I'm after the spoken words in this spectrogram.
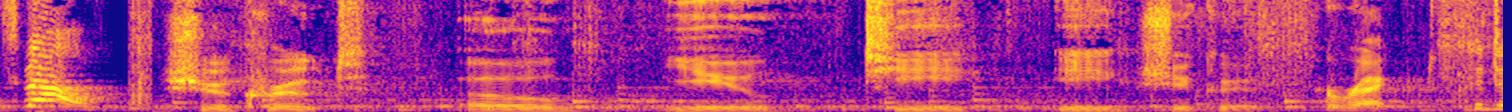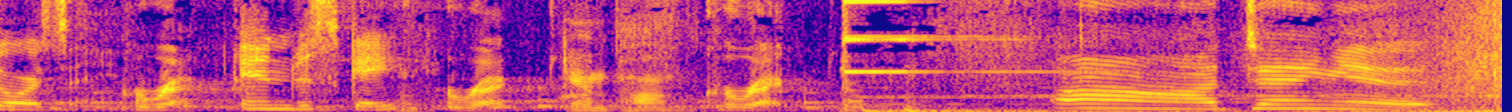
spell. Choucroute. O U T E. Choucroute. Correct. Cadorze. Correct. Ambuscade. Correct. Ampong. Correct. Ah, dang it.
